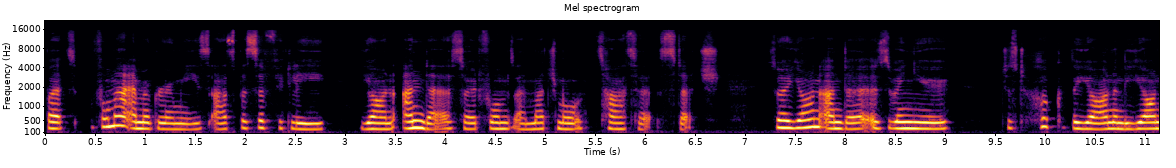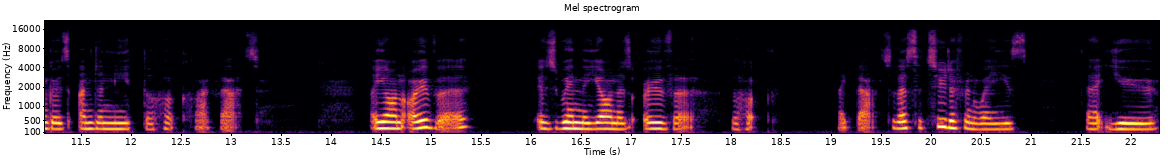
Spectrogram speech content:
But for my amigurumis, I specifically yarn under so it forms a much more tighter stitch. So a yarn under is when you just hook the yarn and the yarn goes underneath the hook like that. A yarn over is when the yarn is over the hook like that. So that's the two different ways that you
